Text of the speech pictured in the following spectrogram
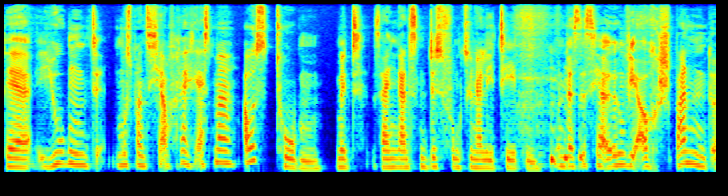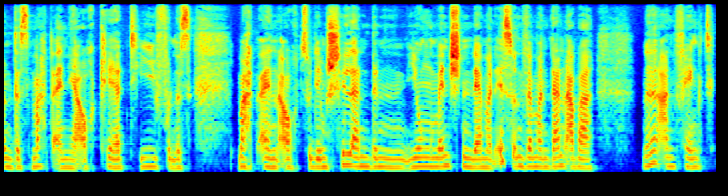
der Jugend muss man sich ja auch vielleicht erstmal austoben mit seinen ganzen Dysfunktionalitäten. Und das ist ja irgendwie auch spannend und das macht einen ja auch kreativ und es macht einen auch zu dem schillernden jungen Menschen, der man ist. Und wenn man dann aber ne, anfängt,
